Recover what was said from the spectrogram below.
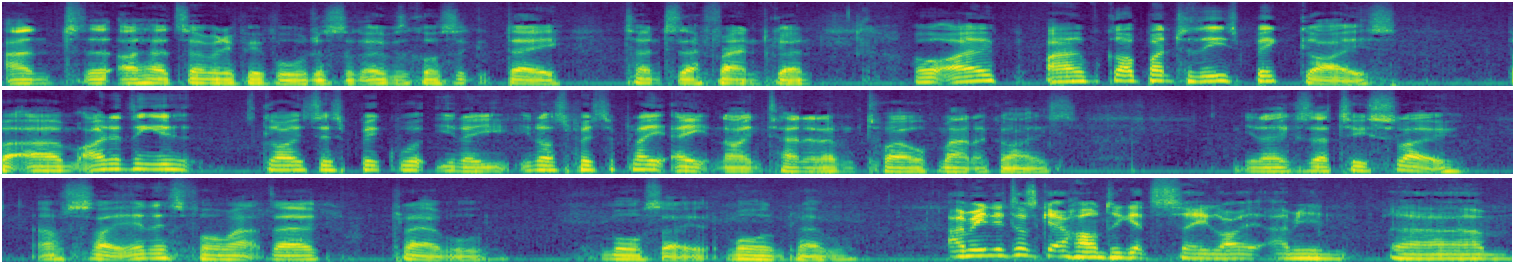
And I heard so many people just like, over the course of the day turn to their friend going, "Oh, I I've got a bunch of these big guys." But um, I didn't think you guys this big. You know, you- you're not supposed to play 8, 9, 10, 11, 12 mana guys. You know, because they're too slow. I was just like, in this format, they're playable, more so, more than playable. I mean, it does get hard to get to say like I mean, um,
